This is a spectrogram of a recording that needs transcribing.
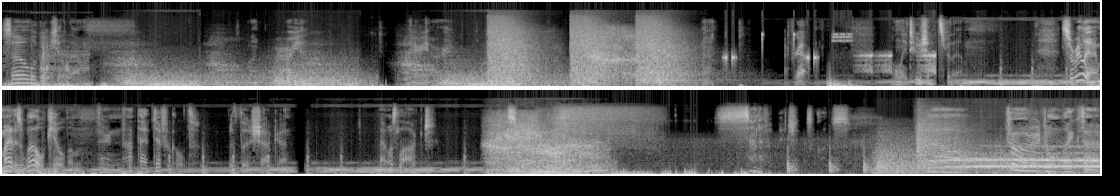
So we'll go kill them. What? Where are you? There you are. Oh, I forgot. Only two shots for them. So really, I might as well kill them. They're not that difficult with the shotgun. That was locked. Son of a bitch, that was close. No. Oh, I don't like that.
